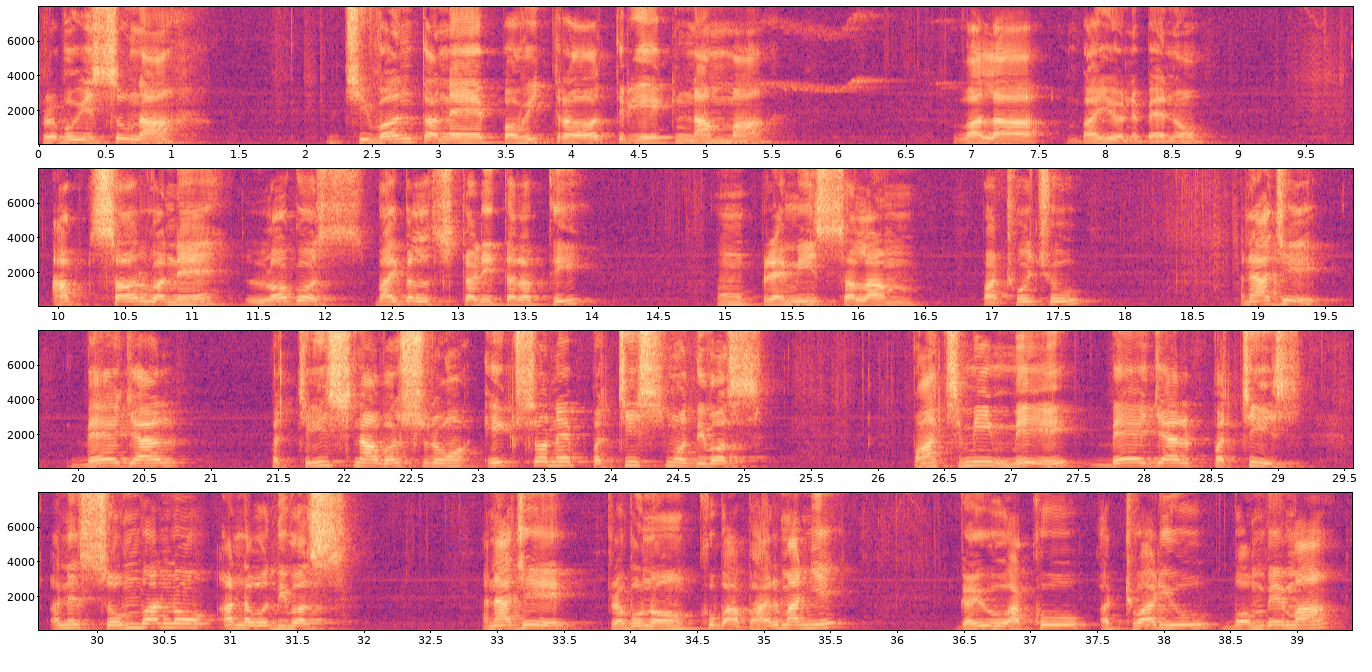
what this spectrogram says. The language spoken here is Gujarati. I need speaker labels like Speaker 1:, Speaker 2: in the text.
Speaker 1: પ્રભુ ઈસુના જીવંત અને પવિત્ર ત્રિએક નામમાં વાલા ભાઈઓ અને બહેનો, આપ સર્વને લોગોસ બાઇબલ સ્ટડી તરફથી હું પ્રેમી સલામ પાઠવું છું. અને આજે બે હજાર પચીસના વર્ષનો એકસો ને પચીસમો દિવસ પાંચમી મે બે હજાર પચીસ અને સોમવારનો આ નવો દિવસ. અને આજે પ્રભુનો ખૂબ આભાર માનીએ. ગયું આખું અઠવાડિયું બોમ્બેમાં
